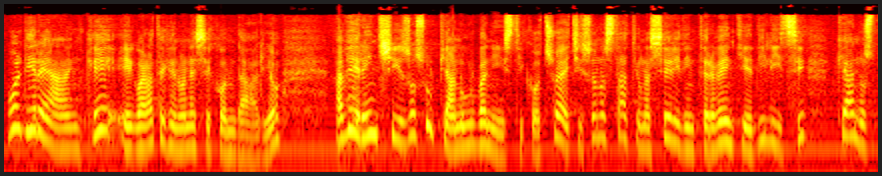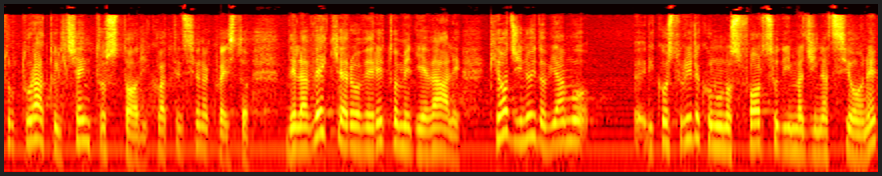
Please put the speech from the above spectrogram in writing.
vuol dire anche, e guardate che non è secondario, avere inciso sul piano urbanistico, cioè ci sono stati una serie di interventi edilizi che hanno strutturato il centro storico, attenzione a questo, della vecchia Rovereto medievale, che oggi noi dobbiamo ricostruire con uno sforzo di immaginazione,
